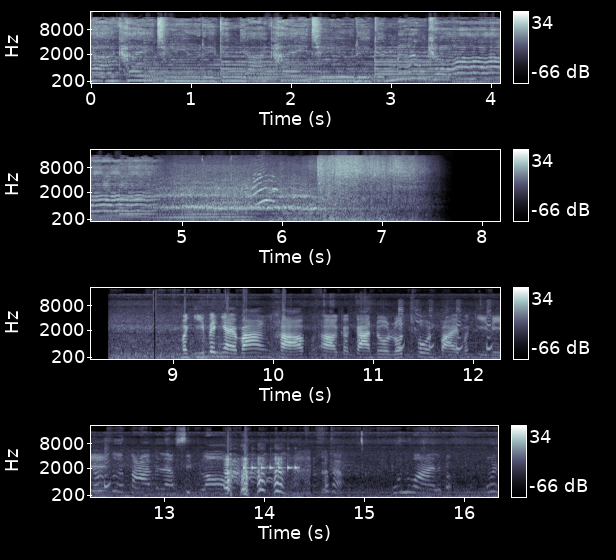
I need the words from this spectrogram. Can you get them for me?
อยากให้เธออยู่ด้วยกันอยากให้เธออยู่ด้วยกันเหมือนเคย เมื่อกี้เป็นไงบ้างครับอ่ากับการโดนรถชนไปเมื่อกี้นี้ ก็คือตายไปแล้วสิบรอบก็แบบวุ่นวายแล้วก็อุ้ย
